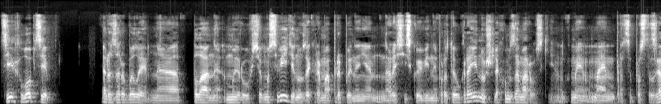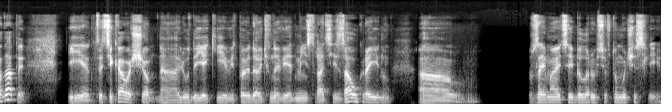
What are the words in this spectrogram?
Ці хлопці розробили е, план миру у всьому світі, ну зокрема припинення російської війни проти України шляхом заморозки. От ми маємо про це просто згадати. І це цікаво, що е, люди, які відповідають в новій адміністрації за Україну, е, займаються і Білорусі в тому числі.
